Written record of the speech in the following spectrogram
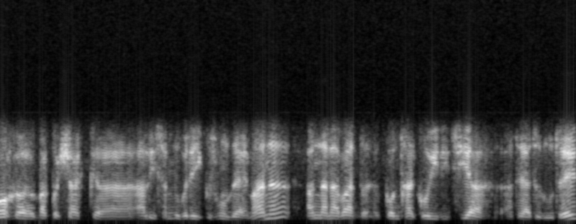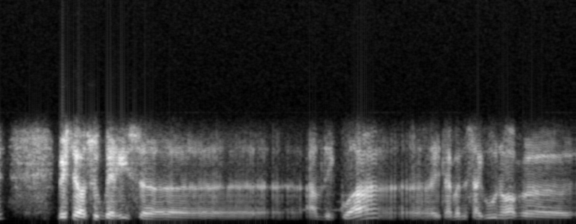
hor uh, bakoitzak uh, alizan du bere ikusmoldea eman, handan bat kontrako iritzia ateratu dute. Beste batzuk berriz uh, aldekoa, uh, eta benzagun hor uh,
